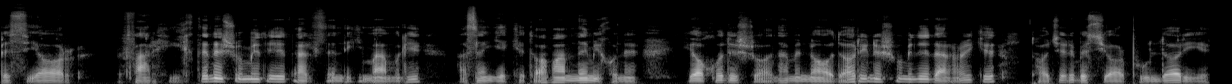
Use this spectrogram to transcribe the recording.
بسیار فرهیخته نشون میده در زندگی معمولی اصلا یک کتاب هم نمی‌خونه. یا خودش رو آدم ناداری نشون میده در حالی که تاجر بسیار پولداریه.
